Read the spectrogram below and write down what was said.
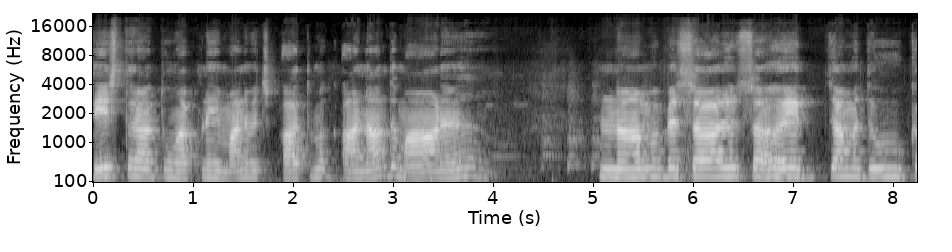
ਤੇ ਇਸ ਤਰ੍ਹਾਂ ਤੂੰ ਆਪਣੇ ਮਨ ਵਿੱਚ ਆਤਮਿਕ ਆਨੰਦ ਮਾਣ। ਨਾਮ ਵਿਸਾਰ ਸਹਿ ਜਮ ਦੁਖ।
